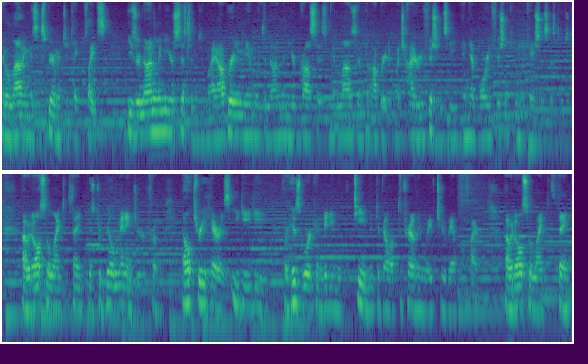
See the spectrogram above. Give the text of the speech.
in allowing this experiment to take place. These are nonlinear systems, and by operating them with the nonlinear processing, it allows them to operate at much higher efficiency and have more efficient communication systems. I would also like to thank Mr. Bill Menninger from L3 Harris EDD for his work in leading the team that developed the traveling wave tube amplifier. I would also like to thank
